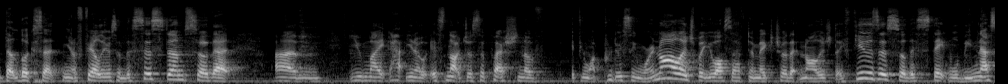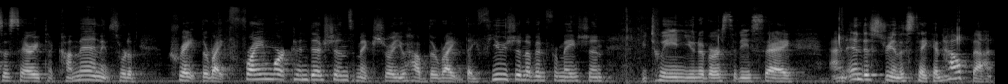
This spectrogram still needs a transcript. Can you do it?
that looks at you know, failures in the system so that um, you might, ha- you know, it's not just a question of if you want producing more knowledge, but you also have to make sure that knowledge diffuses. So the state will be necessary to come in and sort of create the right framework conditions, make sure you have the right diffusion of information between universities, say, and industry, and the state can help that.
